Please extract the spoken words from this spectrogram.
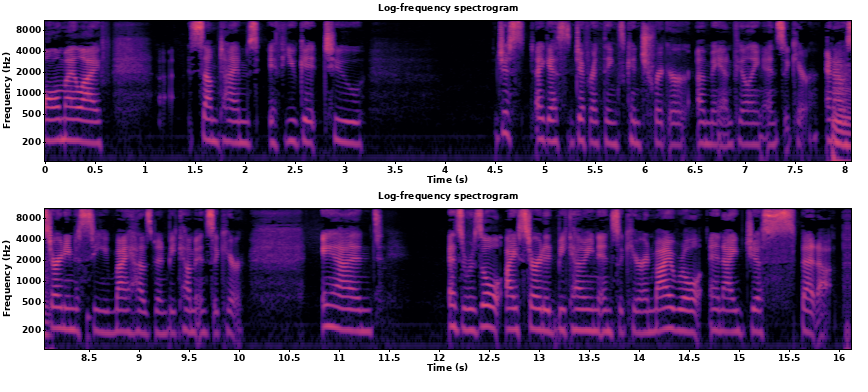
all my life sometimes if you get to just I guess different things can trigger a man feeling insecure. And I was Hmm. starting to see my husband become insecure. And as a result, I started becoming insecure in my role and I just sped up.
